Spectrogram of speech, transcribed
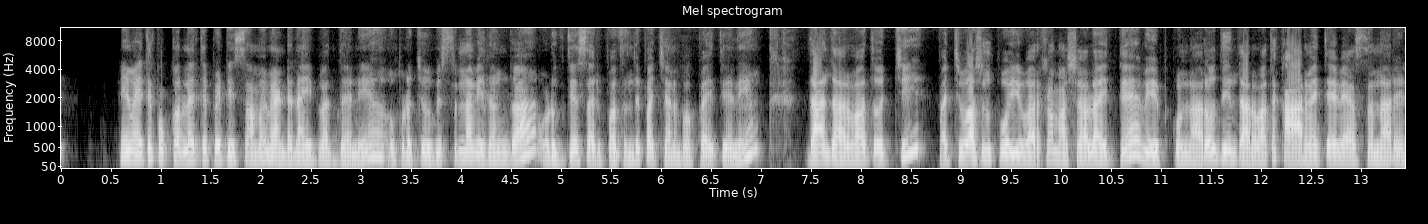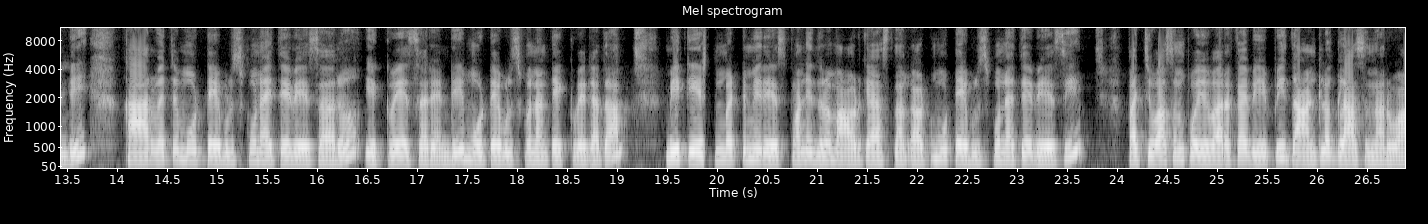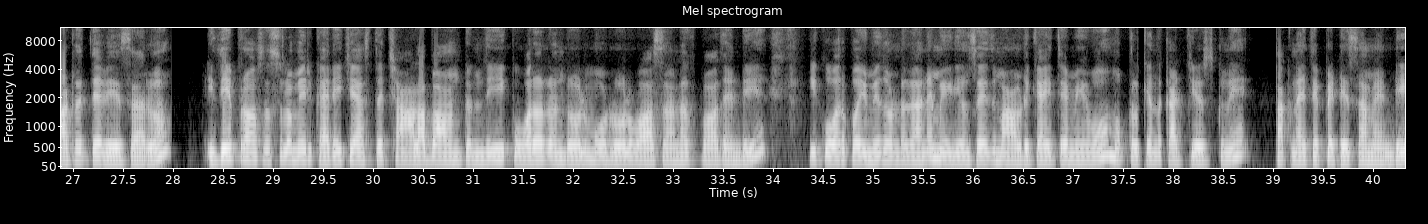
మేమైతే కుక్కర్‌లో అయితే పెట్టేస్తాము వెంటనే అయిపోద్దని. ఇప్పుడు చూపిస్తున్న విధంగా ఉడికితే సరిపోతుంది పచ్చనిపప్పు అయితేని. దాని తర్వాత వచ్చి పచ్చివాసన పోయే వరకు మసాలా అయితే వేపుకున్నారు. దీని తర్వాత కారం అయితే వేస్తున్నారండి. కారం అయితే మూడు టేబుల్ స్పూన్ అయితే వేశారు. ఎక్కువే వేసారండి మూడు టేబుల్ స్పూన్ అంటే ఎక్కువే కదా! మీ టేస్ట్‌ని బట్టి మీరు వేసుకోండి ఇందులో మామిడికాయ వేస్తున్నారు కాబట్టి మూడు టేబుల్ స్పూన్ అయితే వేసి పచ్చివాసన పోయే వరకు వేపి దాంట్లో గ్లాసున్నర వాటర్ అయితే వేశారు. ఇదే ప్రాసెస్‌లో మీరు కర్రీ చేస్తే చాలా బాగుంటుంది ఈ కూర రెండు రోజులు, మూడు రోజులు వాసన అన్నది పోదండి. ఈ కూర పొయ్యి మీద ఉండగానే మీడియం సైజ్ మామిడికాయ అయితే మేము ముక్కల కింద కట్ చేసుకుని పక్కనైతే పెట్టేసామండి.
